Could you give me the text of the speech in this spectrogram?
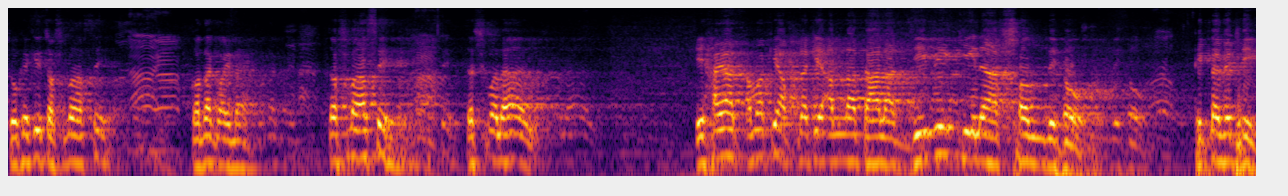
চোখে কি চশমা আছে? কথা কয় না? চশমা আছে? চশমা নাই? এই হায়াত আমাকে আপনাকে আল্লাহ তাআলা দিবে কিনা সন্দেহ। ঠিক না ঠিক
